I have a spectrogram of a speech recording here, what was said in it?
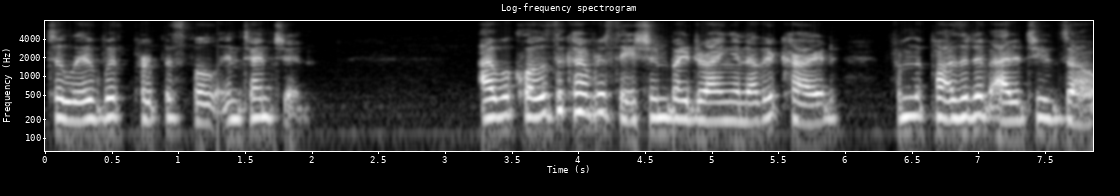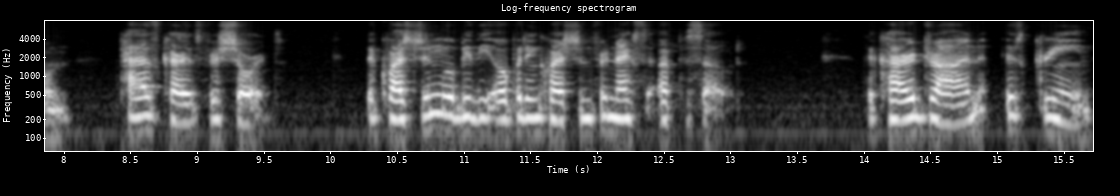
to live with purposeful intention? I will close the conversation by drawing another card from the Positive Attitude Zone, PAS cards for short. The question will be the opening question for next episode. The card drawn is green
